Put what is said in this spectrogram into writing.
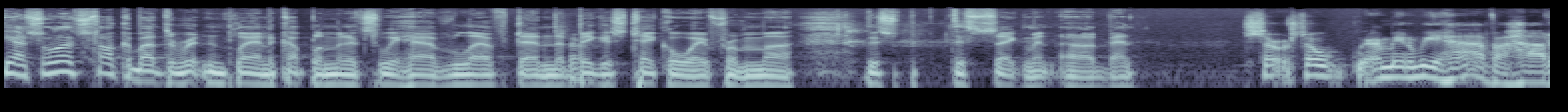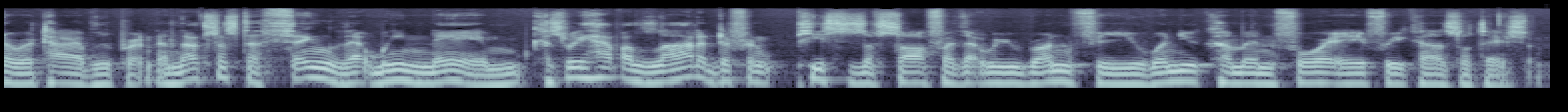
Yeah, so let's talk about the written plan. A couple of minutes we have left, and the sure. biggest takeaway from uh, this this segment, uh, Ben. So, so I mean, we have a how to retire blueprint, and that's just a thing that we name because we have a lot of different pieces of software that we run for you when you come in for a free consultation.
